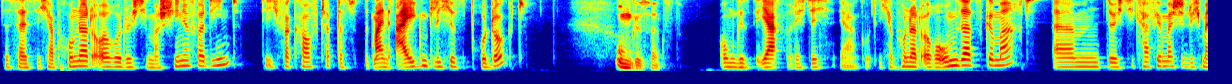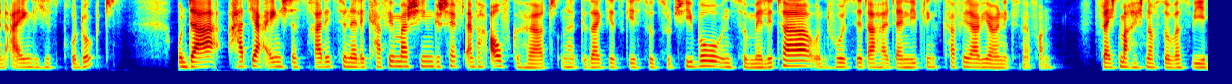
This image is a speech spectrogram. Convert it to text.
Das heißt, ich habe 100 Euro durch die Maschine verdient, die ich verkauft habe. Das ist mein eigentliches Produkt. Umgesetzt. Umge ja, richtig. Ja, gut. Ich habe 100 Euro Umsatz gemacht ähm, durch die Kaffeemaschine, durch mein eigentliches Produkt. Und da hat ja eigentlich das traditionelle Kaffeemaschinengeschäft einfach aufgehört und hat gesagt, jetzt gehst du zu Chibo und zu Melita und holst dir da halt deinen Lieblingskaffee, da habe ich aber nichts mehr von. Vielleicht mache ich noch sowas wie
